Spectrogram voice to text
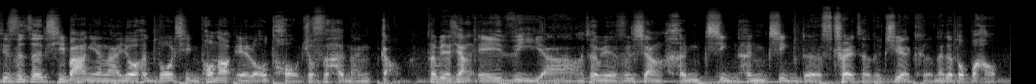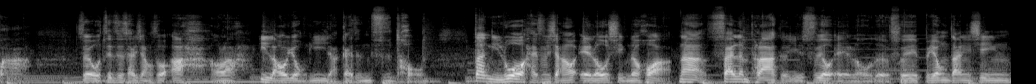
其实这七八年来有很多琴碰到 L 头就是很难搞，特别像 AZ 啊，特别是像很紧很紧的 straight 的 jack，那个都不好拔。所以我这次才想说啊，好啦，一劳永逸啦，改成直头。但你如果还是想要 L 型的话，那 Silent Plug 也是有 L 的，所以不用担心。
